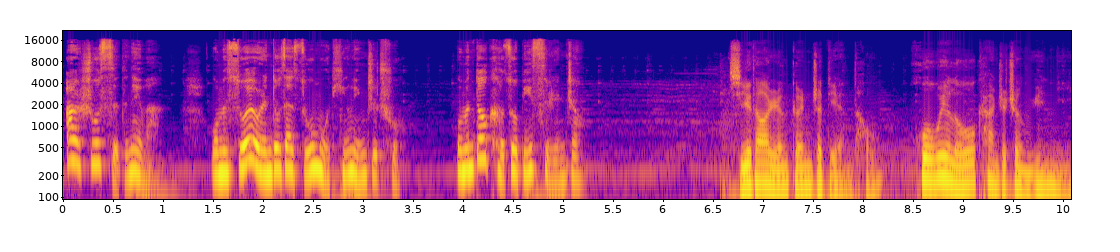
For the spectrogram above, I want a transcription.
二叔死的那晚，我们所有人都在祖母停灵之处，我们都可做彼此人证。”其他人跟着点头。霍威楼看着郑云霓，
